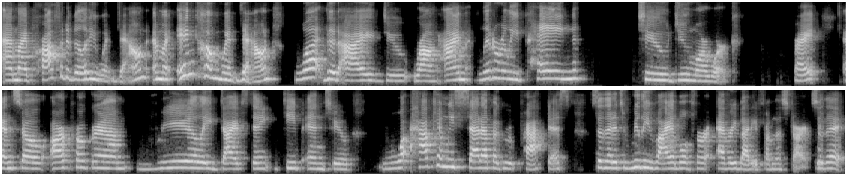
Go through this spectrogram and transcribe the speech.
and my profitability went down and my income went down. What did I do wrong? I'm literally paying to do more work, right? And so our program really dives deep into what how can we set up a group practice so that it's really viable for everybody from the start? So that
